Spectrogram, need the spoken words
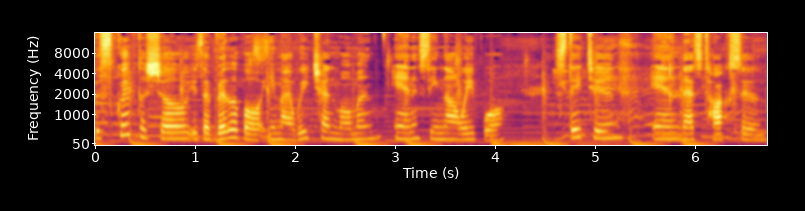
The script of the show is available in my WeChat moment and Sina Weibo. Stay tuned and let's talk soon.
